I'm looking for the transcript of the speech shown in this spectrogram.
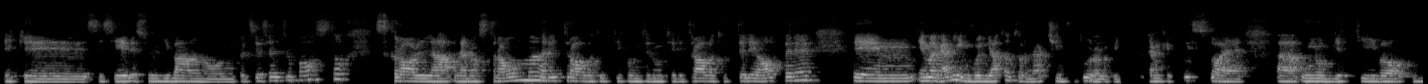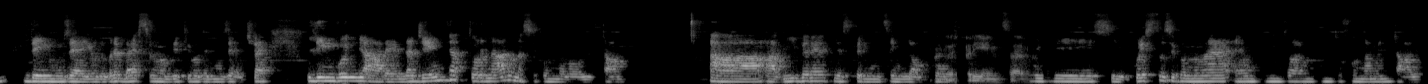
e che si siede sul divano o in qualsiasi altro posto, scrolla la nostra home, ritrova tutti i contenuti, ritrova tutte le opere e, ehm, e magari è invogliato a tornarci in futuro, capito? Perché anche questo è uh, un obiettivo dei musei, o dovrebbe essere un obiettivo del museo, cioè l'invogliare la gente a tornare una seconda volta. A, a, vivere l'esperienza in loco. L'esperienza. Eh. Quindi sì, questo secondo me è un, punto, è un, punto, fondamentale.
